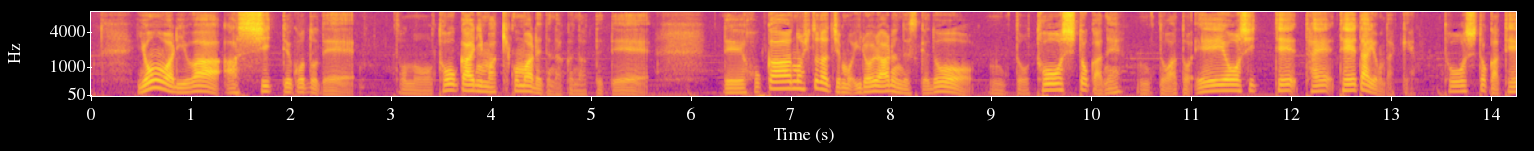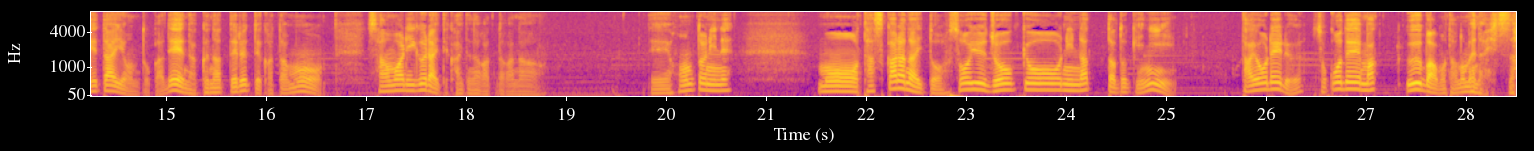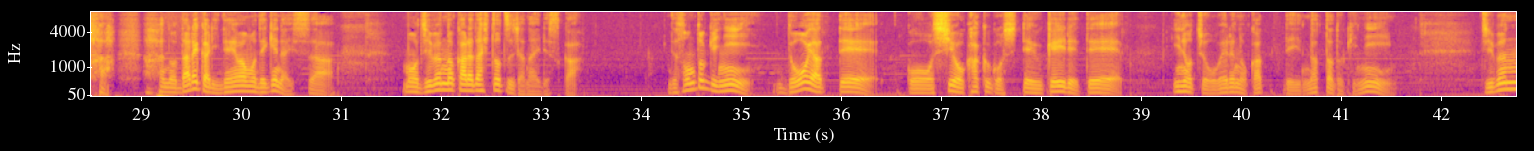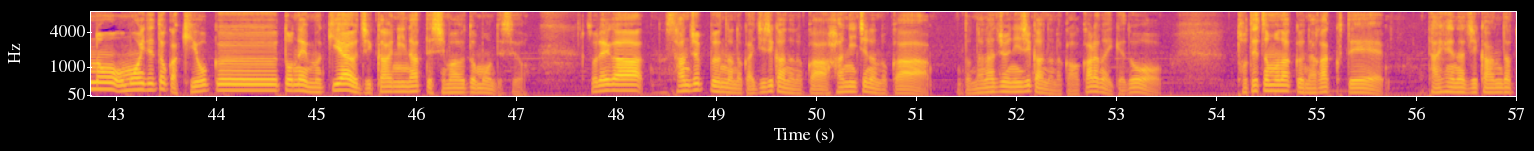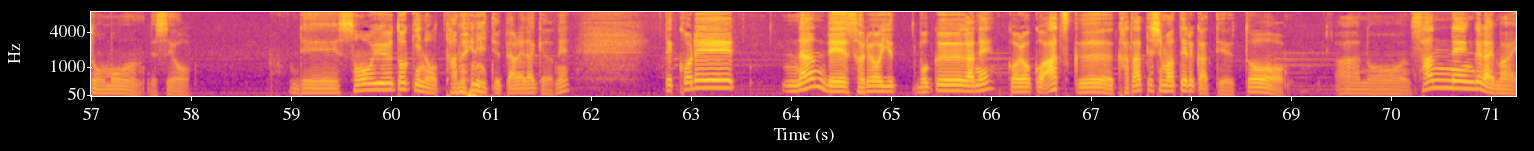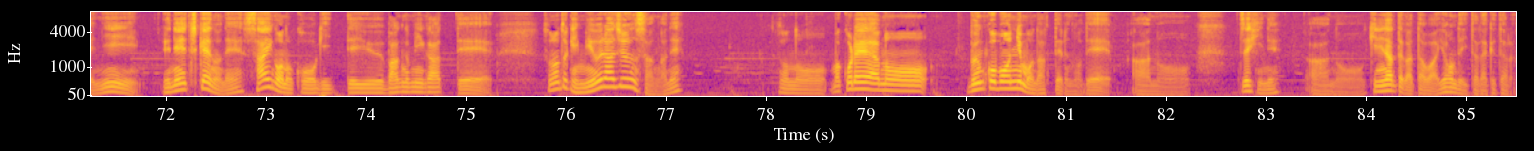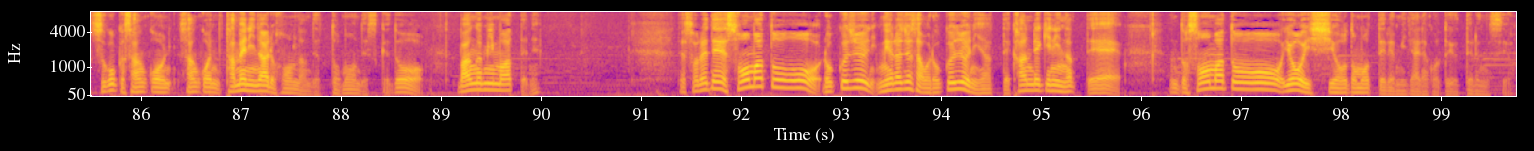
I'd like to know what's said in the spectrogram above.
4割は圧死っていうことでその倒壊に巻き込まれて亡くなっててで他の人たちもいろいろあるんですけど、うんと、投資とかね、うんと、あと栄養失低低体温だっけ？投資とか低体温とかで亡くなってるって方も3割ぐらいって書いてなかったかな。で本当にねもう助からないとそういう状況になった時に頼れる？そこでマウーバーも頼めないしさ。あの誰かに電話もできないしさ。もう自分の体一つじゃないですか。でその時にどうやってこう死を覚悟して受け入れて命を終えるのかってなった時に自分の思い出とか記憶とね向き合う時間になってしまうと思うんですよ。それが30分なのか1時間なのか半日なのか72時間なのかわからないけどとてつもなく長くて大変な時間だと思うんですよ。でそういう時のためにって言ったらあれだけどね。でこれなんでそれを僕がねこれをこう熱く語ってしまってるかっていうとあの3年ぐらい前に NHK のね最後の講義っていう番組があってその時三浦淳さんがねそのまあこれあの文庫本にもなってるので、あの、ぜひね、あの、気になった方は読んでいただけたら、すごく参考に、参考に、ためになる本なんだと思うんですけど、番組もあってね。で、それで、走馬灯を60に、三浦淳さんは60になって、還暦になって、うんと、走馬灯を用意しようと思ってるみたいなこと言ってるんですよ。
